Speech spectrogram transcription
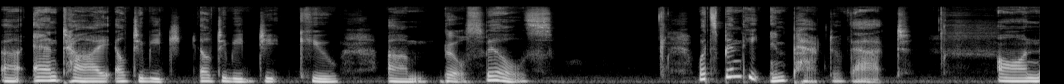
uh, anti LGBTQ um, bills. Bills. What's been the impact of that on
